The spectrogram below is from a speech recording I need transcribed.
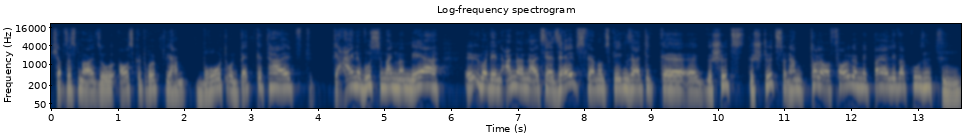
ich habe das mal so ausgedrückt, wir haben Brot und Bett geteilt. Der eine wusste manchmal mehr über den anderen als er selbst. Wir haben uns gegenseitig äh, geschützt, gestützt und haben tolle Erfolge mit Bayer Leverkusen mhm.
